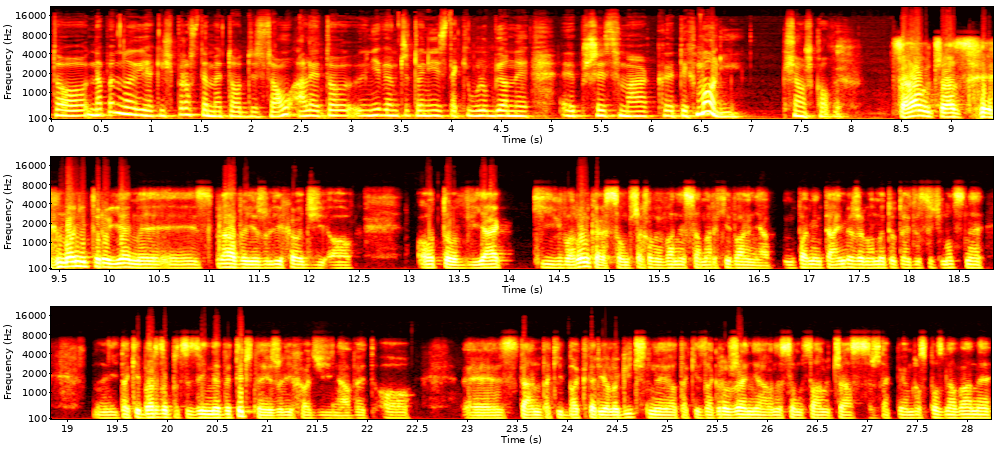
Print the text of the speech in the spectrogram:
to na pewno jakieś proste metody są, ale to nie wiem, czy to nie jest taki ulubiony e, przysmak tych moli książkowych. Cały czas monitorujemy y, sprawy, jeżeli chodzi o, o to, w jaki jakich warunkach są przechowywane same archiwalnia. Pamiętajmy, że mamy tutaj dosyć mocne mm, i takie bardzo precyzyjne wytyczne, jeżeli chodzi nawet o e, stan taki bakteriologiczny, o takie zagrożenia. One są cały czas, że tak powiem, rozpoznawane.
